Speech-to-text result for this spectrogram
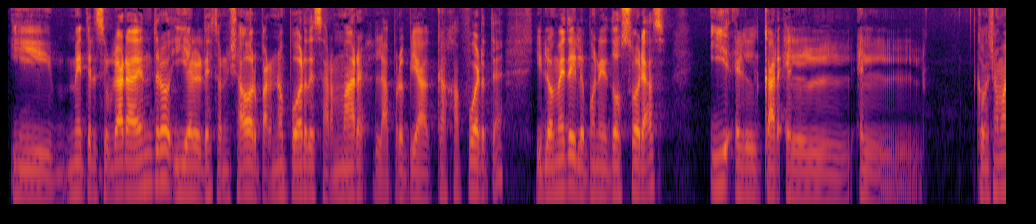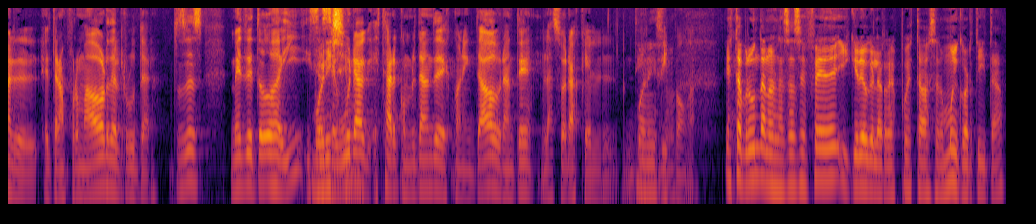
y mete el celular adentro y el destornillador para no poder desarmar la propia caja fuerte, y lo mete y le pone dos horas, y el, el, el ¿cómo se llama? El, el transformador del router. Entonces mete todo ahí y Buenísimo. se asegura estar completamente desconectado durante las horas que él disponga. Esta pregunta nos las hace Fede y creo que la respuesta va a ser muy cortita.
